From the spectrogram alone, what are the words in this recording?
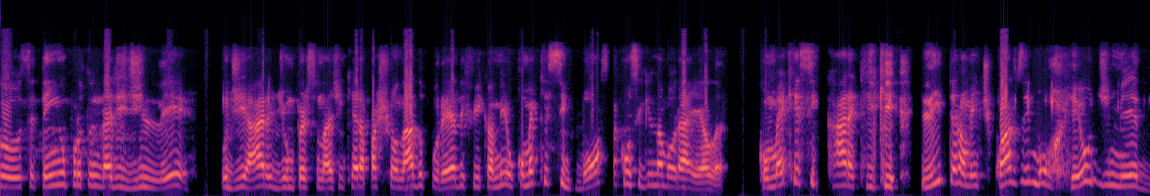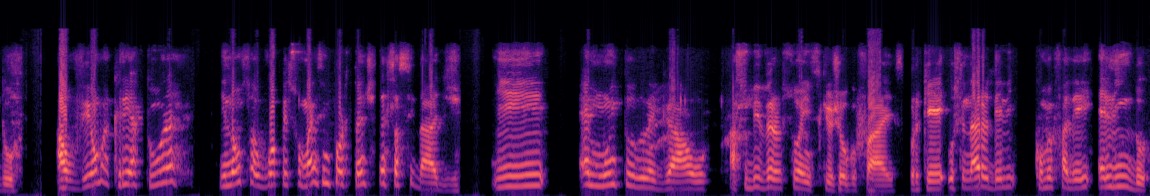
Você tem a oportunidade de ler o diário de um personagem que era apaixonado por ela e fica, meu, como é que esse bosta conseguiu namorar ela? Como é que esse cara que, que literalmente quase morreu de medo ao ver uma criatura e não salvou a pessoa mais importante dessa cidade. E é muito legal as subversões que o jogo faz, porque o cenário dele, como eu falei, é lindo.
